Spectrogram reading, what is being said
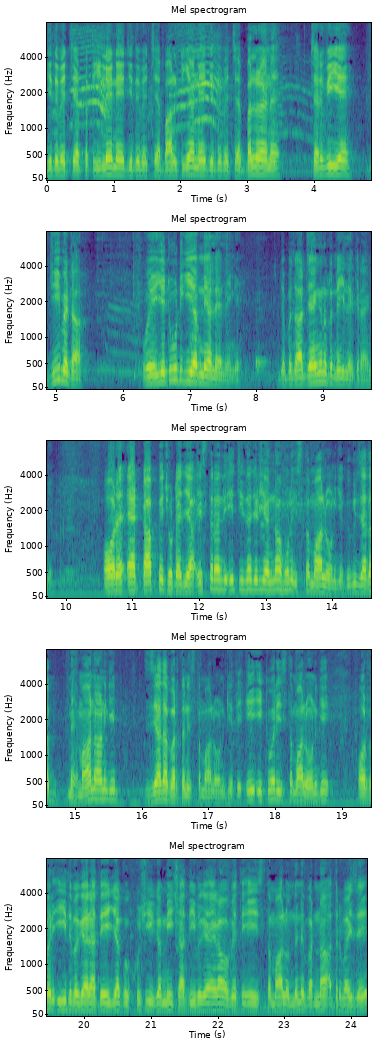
ਜਿਹਦੇ ਵਿੱਚ ਇਹ ਪਤੀਲੇ ਨੇ ਜਿਹਦੇ ਵਿੱਚ ਇਹ ਬਾਲਟੀਆਂ ਨੇ ਜਿਹਦੇ ਵਿੱਚ ਇਹ ਬਲਣ ਹੈ ਚਰਵੀ ਹੈ ਜੀ बेटा वो ये टूट गई अब नया ले लेंगे जब बाजार जाएंगे ना तो नहीं लेकर आएंगे ਔਰ ਇਹ ਟੱਪ ਤੇ ਛੋਟਾ ਜਿਹਾ ਇਸ ਤਰ੍ਹਾਂ ਦੀ ਇਹ ਚੀਜ਼ਾਂ ਜਿਹੜੀਆਂ ਨਾ ਹੁਣ ਇਸਤੇਮਾਲ ਹੋਣਗੀਆਂ ਕਿਉਂਕਿ ਜ਼ਿਆਦਾ ਮਹਿਮਾਨ ਆਣਗੇ ਜ਼ਿਆਦਾ ਬਰਤਨ ਇਸਤੇਮਾਲ ਹੋਣਗੇ ਤੇ ਇਹ ਇੱਕ ਵਾਰੀ ਇਸਤੇਮਾਲ ਹੋਣਗੇ ਔਰ ਫਿਰ ਈਦ ਵਗੈਰਾ ਤੇ ਜਾਂ ਕੋਈ ਖੁਸ਼ੀ, ਗਮੀ, ਸ਼ਾਦੀ ਵਗੈਰਾ ਹੋਵੇ ਤੇ ਇਹ ਇਸਤੇਮਾਲ ਹੁੰਦੇ ਨੇ, ਵਰਨਾ ਅਦਰਵਾਈਜ਼ ਇਹ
